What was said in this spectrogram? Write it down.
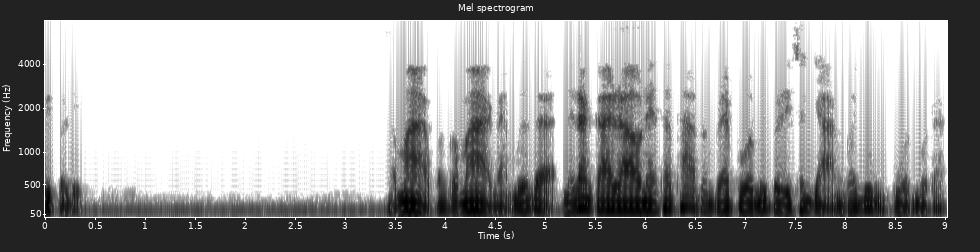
วิปริตถ้ามากมันก็มากนะเหมือนกับในร่างกายเราเนี่ยถ้าธาตุมันแปรปรวนวิปริตสักอย่างก็ยุ่งปวดหมดอะ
